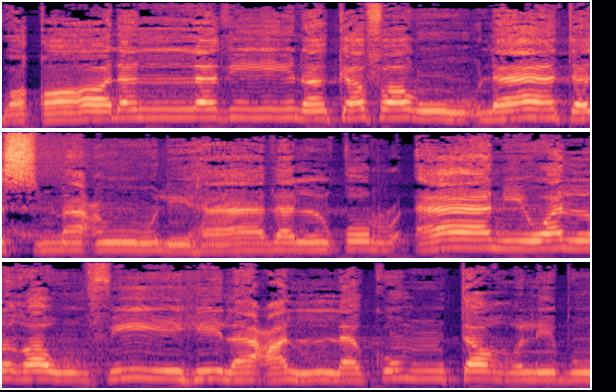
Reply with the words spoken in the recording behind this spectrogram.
وقال الذين كفروا لا تسمعوا لهذا القرآن والغوا فيه لعلكم تغلبون.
